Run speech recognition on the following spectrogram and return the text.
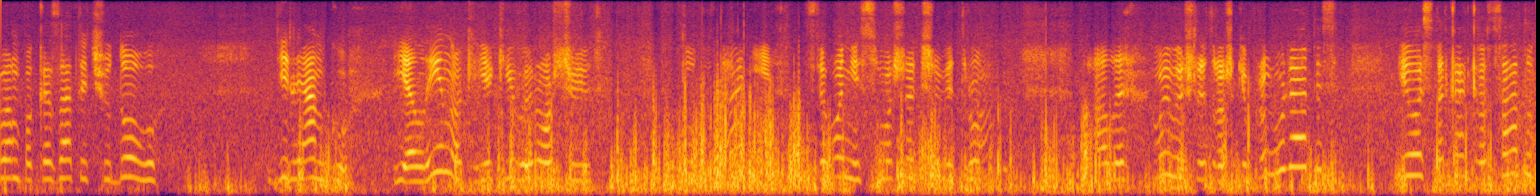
вам показати чудову ділянку ялинок, які вирощують тут в Данії. Сьогодні сумасшедший вітрон, але ми вийшли трошки прогулятись. І ось така краса тут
